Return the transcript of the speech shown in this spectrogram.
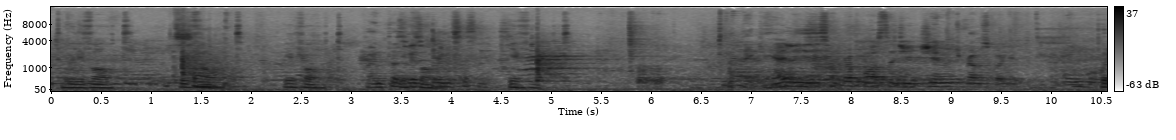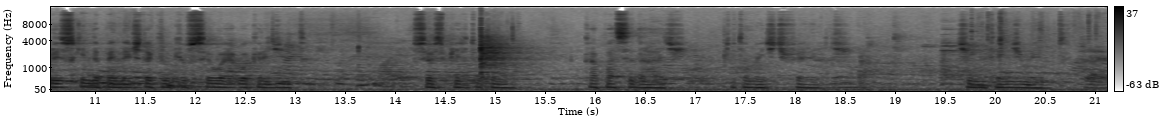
Então ele volta, e volta, e volta, Quantas E vezes volta. for necessário. e volta. Até que realize sua proposta de gênero de prova escolhida. Por isso que independente daquilo que o seu ego acredita, o seu espírito tem capacidade totalmente diferente de entendimento. Já é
